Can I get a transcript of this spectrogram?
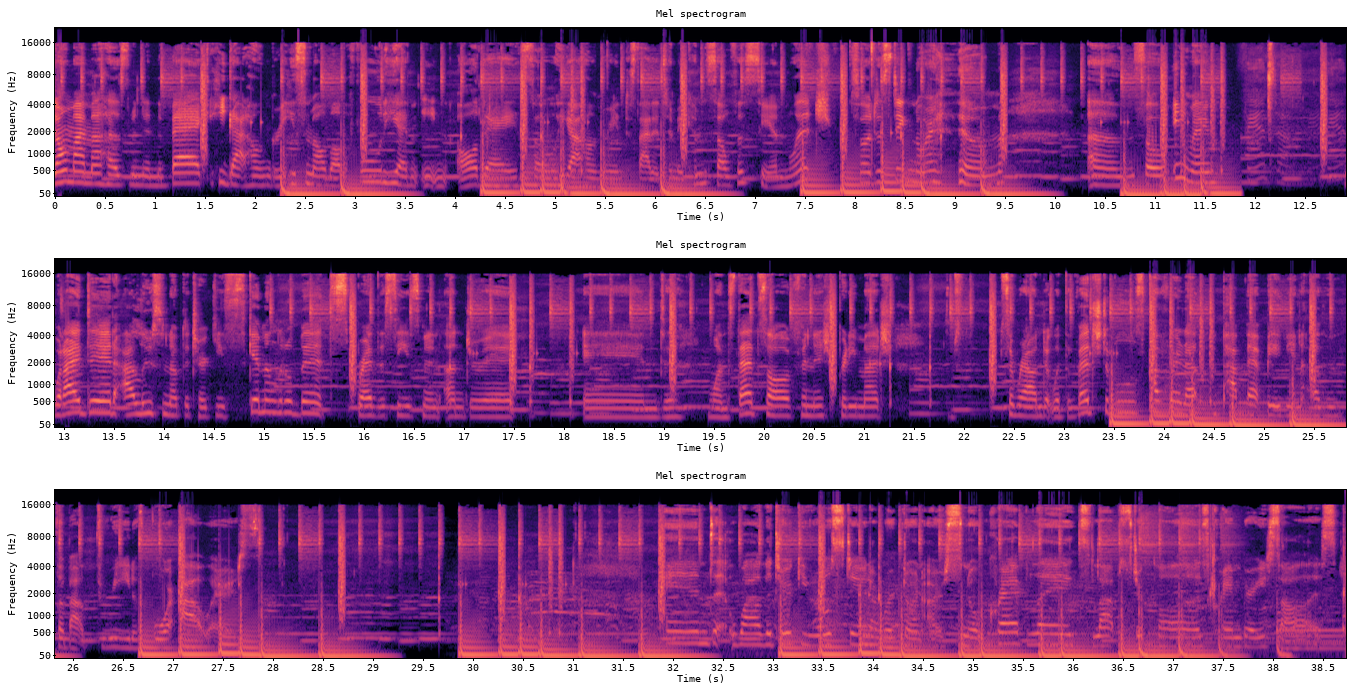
Don't mind my husband in the back. He got hungry. He smelled all the food. He hadn't eaten all day, so he got hungry and decided to make himself a sandwich. So just ignore him. Um, so anyway, what I did, I loosened up the turkey's skin a little bit, spread the seasoning under it, and once that's all finished, pretty much surround it with the vegetables, cover it up, and pop that baby in the oven for about three to four hours. While the turkey roasted, I worked on our snow crab legs, lobster claws, cranberry sauce.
